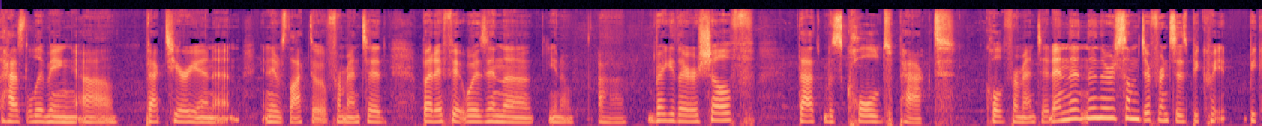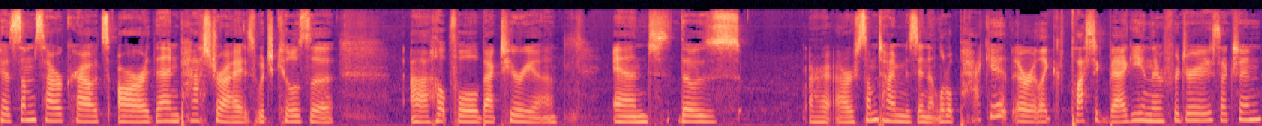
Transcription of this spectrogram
has living uh, bacteria in it, and it was lacto fermented. But if it was in the you know uh, regular shelf, that was cold packed, cold fermented. And then, then there's some differences between because some sauerkrauts are then pasteurized, which kills the uh, helpful bacteria, and those are, are sometimes in a little packet or like plastic baggie in the refrigerator section,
